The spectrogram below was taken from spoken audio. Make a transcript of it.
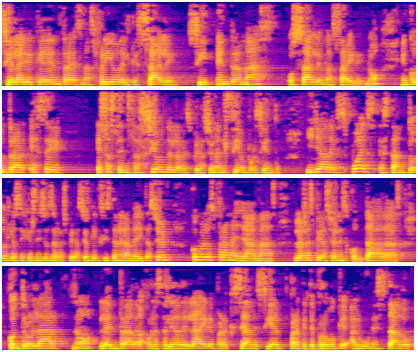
Si el aire que entra es más frío del que sale, si entra más o sale más aire, ¿no? Encontrar ese esa sensación de la respiración al 100%. Y ya después están todos los ejercicios de respiración que existen en la meditación, como los pranayamas, las respiraciones contadas, controlar ¿no? La entrada o la salida del aire para que sea desierto, para que te provoque algún estado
